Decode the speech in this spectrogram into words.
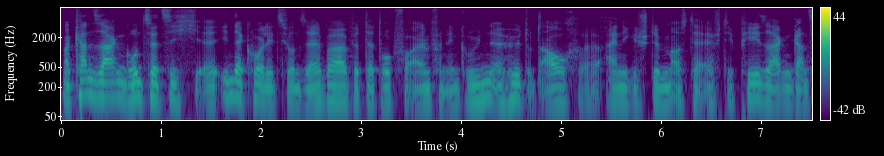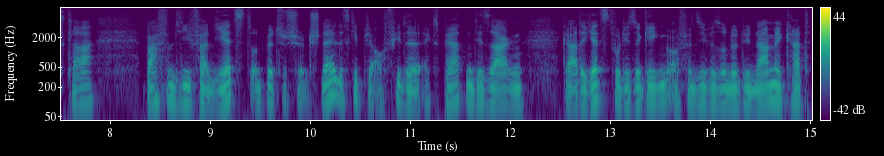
Man kann sagen, grundsätzlich äh, in der Koalition selber wird der Druck vor allem von den Grünen erhöht und auch äh, einige Stimmen aus der FDP sagen ganz klar, Waffen liefern jetzt und bitte schön schnell. Es gibt ja auch viele Experten, die sagen, gerade jetzt, wo diese Gegenoffensive so eine Dynamik hat,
